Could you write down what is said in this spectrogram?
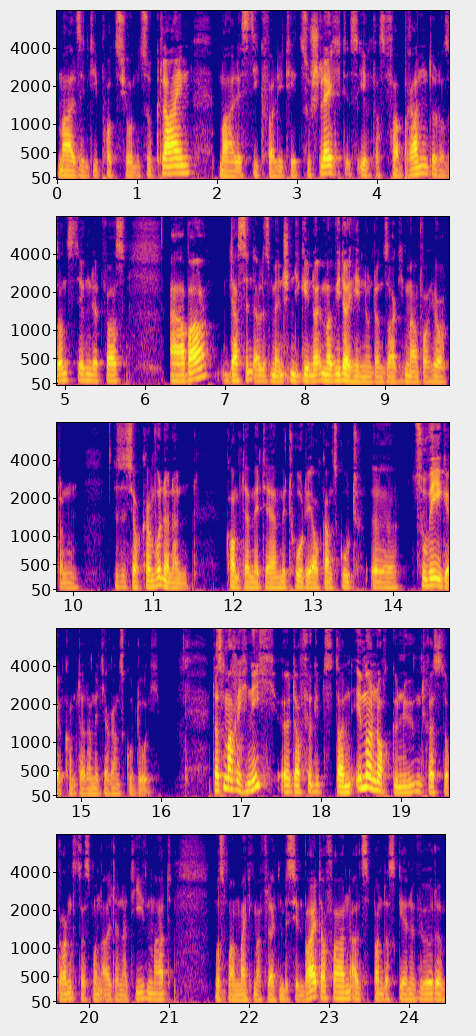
Mal sind die Portionen zu klein, mal ist die Qualität zu schlecht, ist irgendwas verbrannt oder sonst irgendetwas. Aber das sind alles Menschen, die gehen da immer wieder hin und dann sage ich mir einfach, ja, dann ist es ja auch kein Wunder, dann kommt er mit der Methode ja auch ganz gut äh, zu Wege, kommt er damit ja ganz gut durch. Das mache ich nicht. Äh, dafür gibt es dann immer noch genügend Restaurants, dass man Alternativen hat. Muss man manchmal vielleicht ein bisschen weiterfahren, als man das gerne würde.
